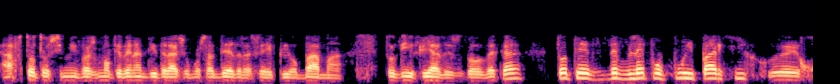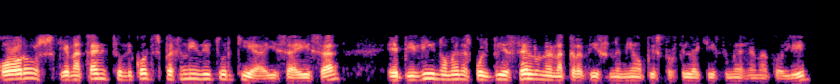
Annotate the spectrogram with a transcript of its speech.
αυτό το συμβιβασμό και δεν αντιδράσει όπως αντέδρασε επί Ομπάμα το 2012, τότε δεν βλέπω πού υπάρχει ε, χώρος για να κάνει το δικό της παιχνίδι η Τουρκία. Ίσα ίσα επειδή οι Ηνωμένες Πολιτείες θέλουν να κρατήσουν μια οπισθοφυλακή στη Μέση Ανατολή,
